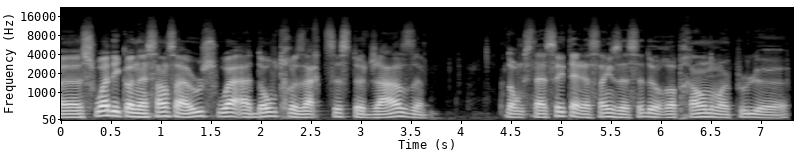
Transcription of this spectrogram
euh, soit des connaissances à eux, soit à d'autres artistes jazz. Donc, c'est assez intéressant. Ils essaient de reprendre un peu le,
